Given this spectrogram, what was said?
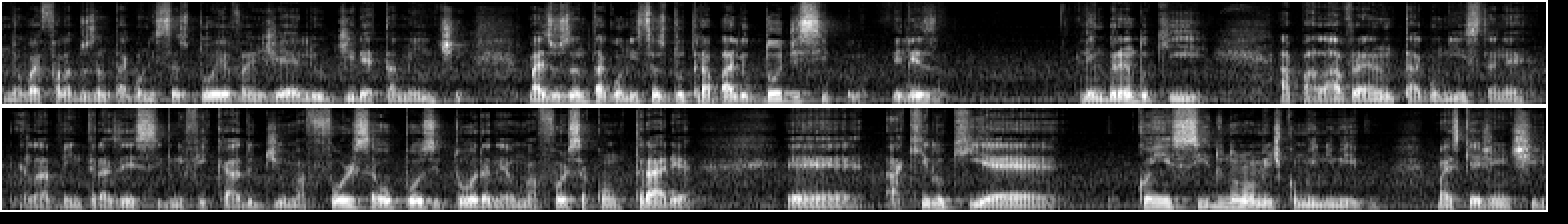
não vai falar dos antagonistas do Evangelho diretamente, mas os antagonistas do trabalho do discípulo, beleza? Lembrando que a palavra antagonista, né, ela vem trazer esse significado de uma força opositora, né, uma força contrária é, aquilo que é conhecido normalmente como inimigo, mas que a gente,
